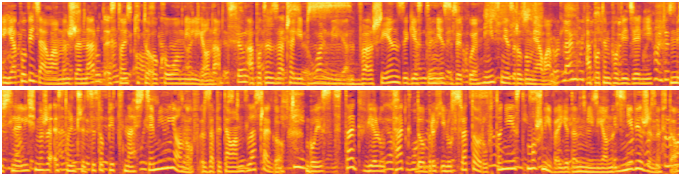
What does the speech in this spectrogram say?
I ja powiedziałam, że naród estoński to około miliona, a potem zaczęli bzz, wasz język jest niezwykły, nic nie zrozumiałam A potem powiedzieli, myśleliśmy, że Estończycy to 15 milionów. Zapytałam dlaczego, bo jest tak wielu tak dobrych ilustratorów. To nie jest możliwe, jeden milion. Nie wierzymy w to.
